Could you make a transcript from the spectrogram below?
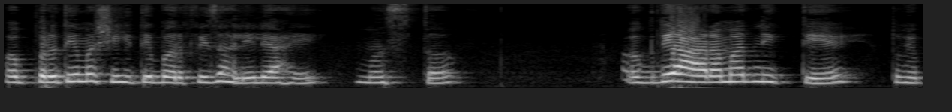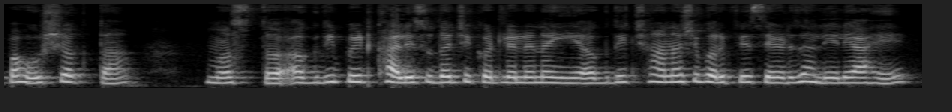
अप्रतिम अशी ही ती बर्फी झालेली आहे. मस्त. अगदी आरामात निघते तुम्ही पाहू शकता. मस्त. अगदी पीठ खाली सुद्धा चिकटलेलं नाहीये. अगदी छान अशी बर्फी सेट झालेली आहे.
